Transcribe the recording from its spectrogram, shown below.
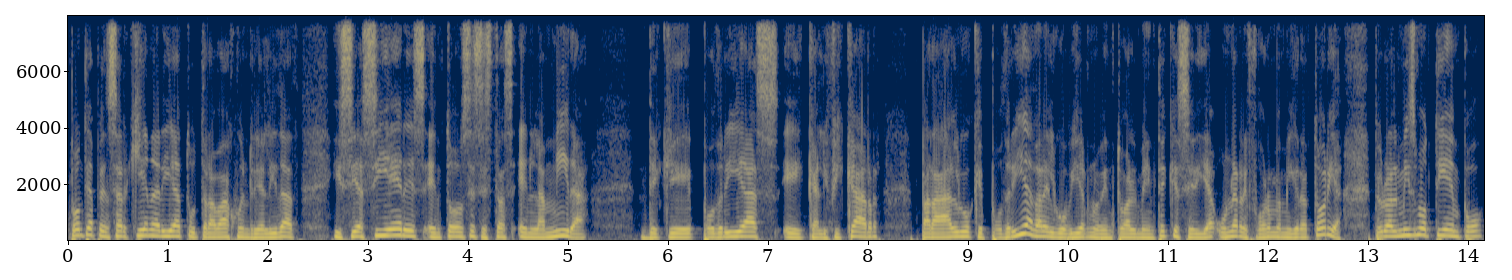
Ponte a pensar quién haría tu trabajo en realidad. Y si así eres, entonces estás en la mira de que podrías eh, calificar para algo que podría dar el gobierno eventualmente, que sería una reforma migratoria. Pero al mismo tiempo,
